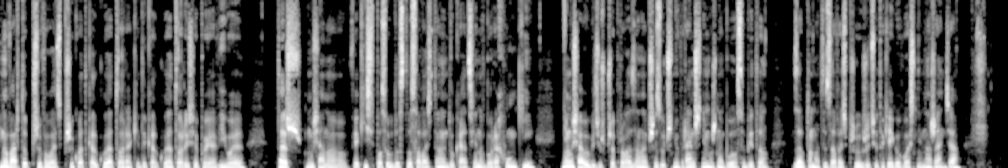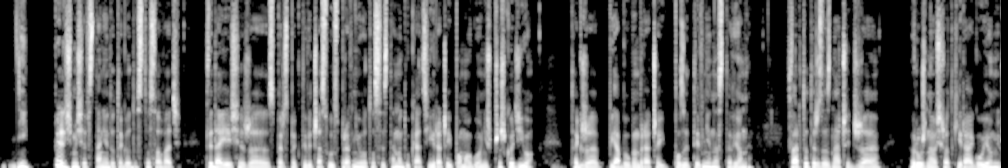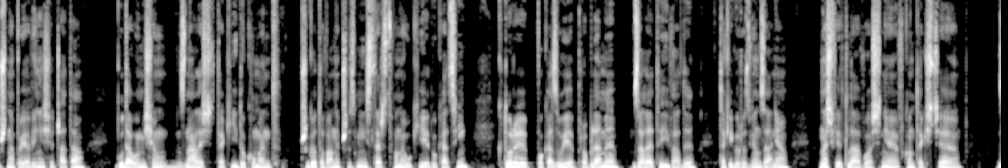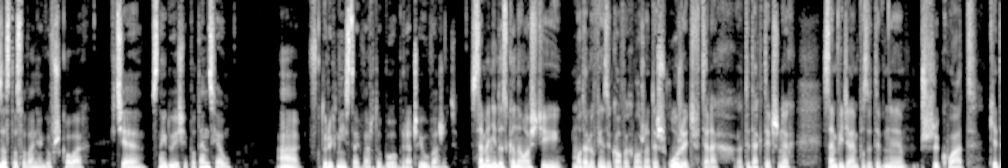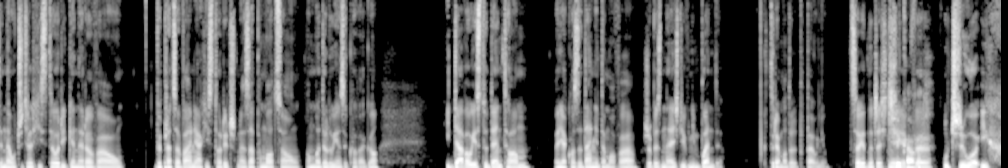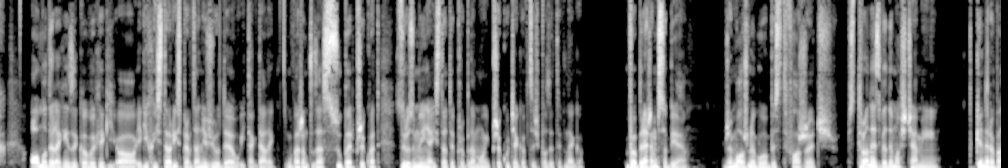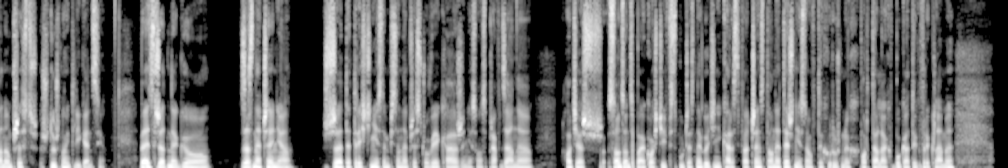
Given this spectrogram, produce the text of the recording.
No warto przywołać przykład kalkulatora. Kiedy kalkulatory się pojawiły, też musiano w jakiś sposób dostosować tę edukację, no bo rachunki nie musiały być już przeprowadzane przez uczniów ręcznie, można było sobie to zautomatyzować przy użyciu takiego właśnie narzędzia. I byliśmy się w stanie do tego dostosować. Wydaje się, że z perspektywy czasu usprawniło to system edukacji i raczej pomogło niż przeszkodziło. Także ja byłbym raczej pozytywnie nastawiony. Warto też zaznaczyć, że różne ośrodki reagują już na pojawienie się czata. Udało mi się znaleźć taki dokument przygotowany przez Ministerstwo Nauki i Edukacji, który pokazuje problemy, zalety i wady takiego rozwiązania, naświetla właśnie w kontekście zastosowania go w szkołach, gdzie znajduje się potencjał, a w których miejscach warto byłoby raczej uważać. Same niedoskonałości modelów językowych można też użyć w celach dydaktycznych. Sam widziałem pozytywny przykład, kiedy nauczyciel historii generował wypracowania historyczne za pomocą modelu językowego i dawał je studentom jako zadanie domowe, żeby znaleźli w nim błędy, które model popełnił. Co jednocześnie uczyło ich o modelach językowych, jak i o, jak i o historii, sprawdzaniu źródeł i tak dalej. Uważam to za super przykład zrozumienia istoty problemu i przekucia go w coś pozytywnego. Wyobrażam sobie, że można byłoby stworzyć stronę z wiadomościami generowaną przez sztuczną inteligencję. Bez żadnego zaznaczenia, że te treści nie są pisane przez człowieka, że nie są sprawdzane, chociaż sądząc po jakości współczesnego dziennikarstwa, często one też nie są w tych różnych portalach bogatych w reklamy,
